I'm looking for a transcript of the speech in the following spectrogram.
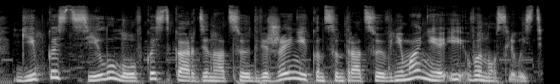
– гибкость, силу, ловкость, координацию движений, концентрацию внимания и выносливость.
